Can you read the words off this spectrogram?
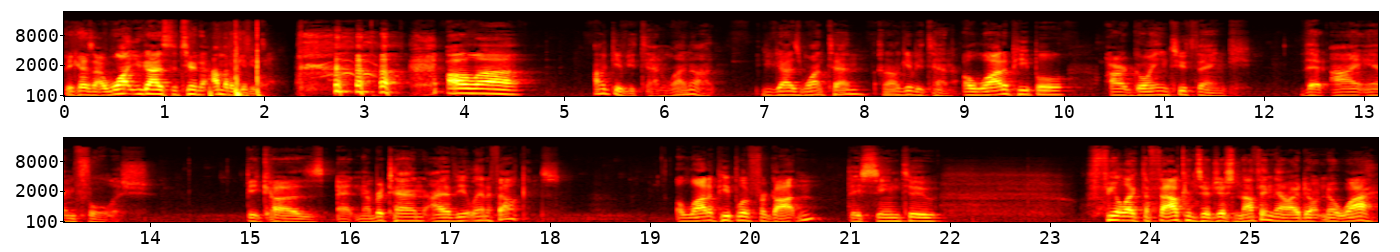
Because I want you guys to tune in. I'm going to give you 10. I'll, uh, I'll give you 10. Why not? You guys want 10? And I'll give you 10. A lot of people are going to think that I am foolish because at number 10, I have the Atlanta Falcons. A lot of people have forgotten. They seem to feel like the Falcons are just nothing now. I don't know why.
